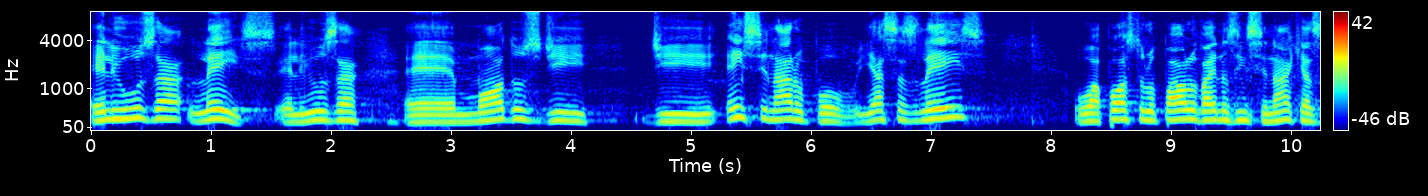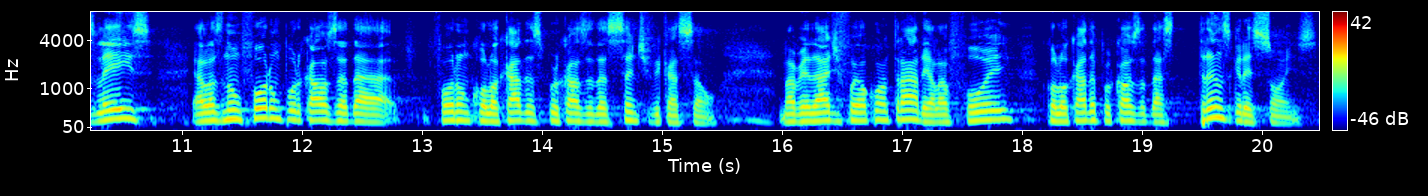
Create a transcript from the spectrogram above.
ele usa leis, ele usa é, modos de, de ensinar o povo. E essas leis, o apóstolo Paulo vai nos ensinar que as leis, elas não foram por causa da, foram colocadas por causa da santificação. Na verdade, foi ao contrário, ela foi colocada por causa das transgressões.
